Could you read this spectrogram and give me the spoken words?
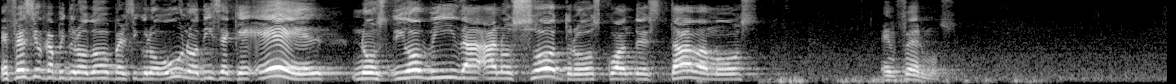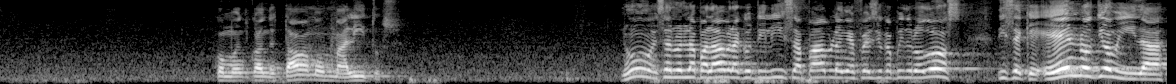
Efesios capítulo 2, versículo 1 dice que Él nos dio vida a nosotros cuando estábamos enfermos. Como cuando estábamos malitos. No, esa no es la palabra que utiliza Pablo en Efesios capítulo 2. Dice que Él nos dio vida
